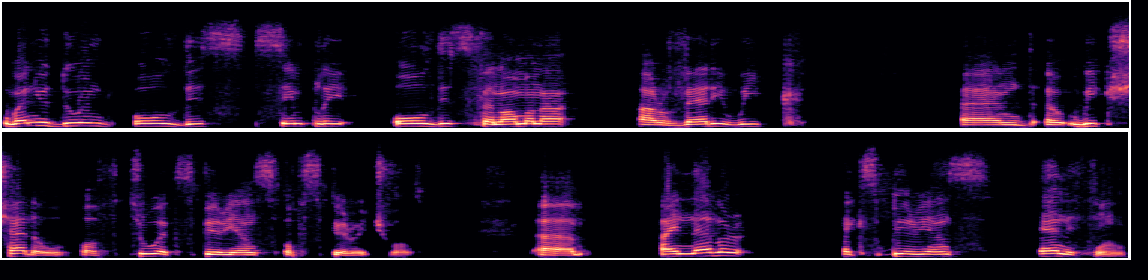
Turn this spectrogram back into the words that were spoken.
when you're doing all this, simply all these phenomena are very weak and a weak shadow of true experience of spiritual. Um, I never experience anything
